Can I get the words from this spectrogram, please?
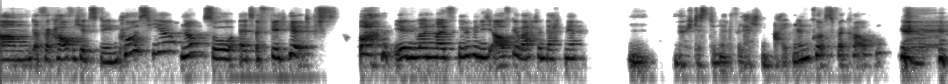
ähm, da verkaufe ich jetzt den Kurs hier, ne, so als Affiliate. Und irgendwann mal früh bin ich aufgewacht und dachte mir, hm, möchtest du nicht vielleicht einen eigenen Kurs verkaufen? und,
